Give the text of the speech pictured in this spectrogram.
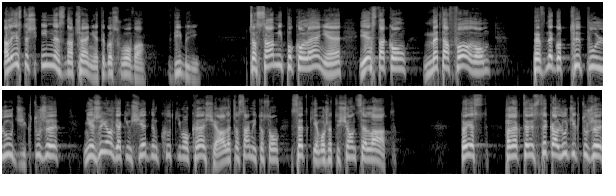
Ale jest też inne znaczenie tego słowa w Biblii. Czasami pokolenie jest taką metaforą pewnego typu ludzi, którzy nie żyją w jakimś jednym krótkim okresie, ale czasami to są setki, może tysiące lat. To jest charakterystyka ludzi, którzy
